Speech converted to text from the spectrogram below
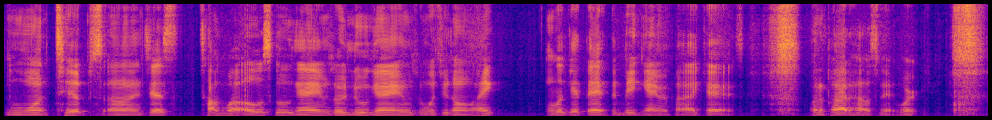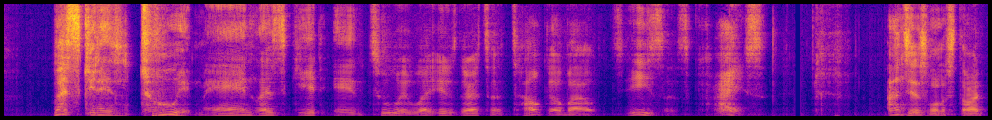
you want tips, uh, just talk about old school games or new games or what you don't like, look at that, the Big Gamer Podcast. on the Podhouse Network. Let's get into it, man. Let's get into it. What is there to talk about? Jesus Christ. I just want to start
